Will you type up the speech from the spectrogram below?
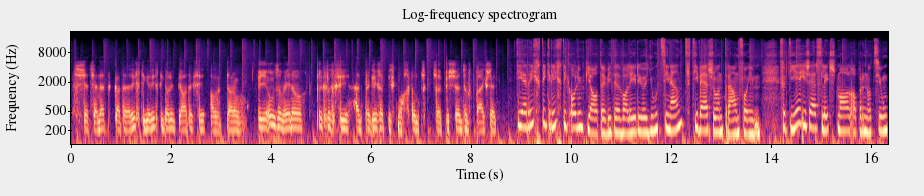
es ist jetzt ja nicht gerade eine richtige, richtige Olympiade gewesen. Aber darum bin ich umso mehr noch glücklich gewesen, haben dann gleich etwas gemacht und so etwas Schönes auf die Beine gestellt. Die richtig, richtig Olympiade, wie der Valerio Juzzi nennt, die wäre schon ein Traum von ihm. Für die war er das letzte Mal aber noch zu jung.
